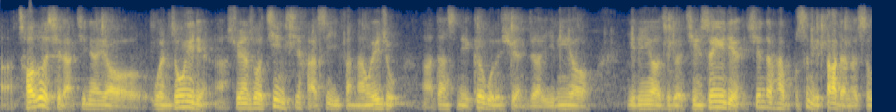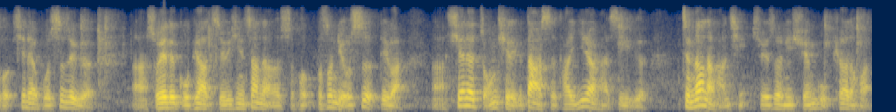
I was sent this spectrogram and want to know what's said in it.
啊，操作起来尽量要稳重一点啊。虽然说近期还是以反弹为主啊，但是你个股的选择一定要一定要这个谨慎一点。现在还不是你大胆的时候，现在不是这个啊所有的股票持续性上涨的时候，不是牛市，对吧？啊，现在总体的一个大势它依然还是一个震荡的行情，所以说你选股票的话，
